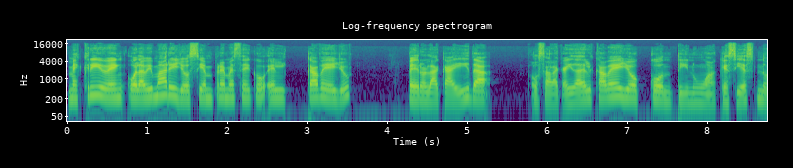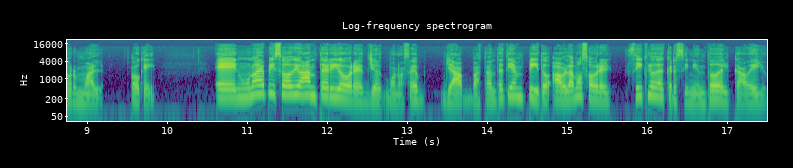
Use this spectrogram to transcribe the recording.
Me escriben, hola Bimari, yo siempre me seco el cabello, pero la caída o sea, la caída del cabello continúa, que sí es normal. Ok. En unos episodios anteriores, yo, bueno, hace ya bastante tiempito, hablamos sobre el ciclo de crecimiento del cabello.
